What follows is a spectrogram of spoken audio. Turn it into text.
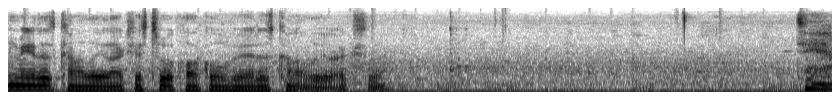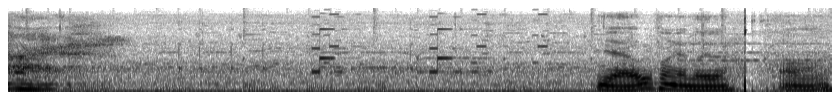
I mean, it is kind of late actually. It's two o'clock over here. It is kind of late actually. Damn. Alright. Yeah, we'll be playing later. Um,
